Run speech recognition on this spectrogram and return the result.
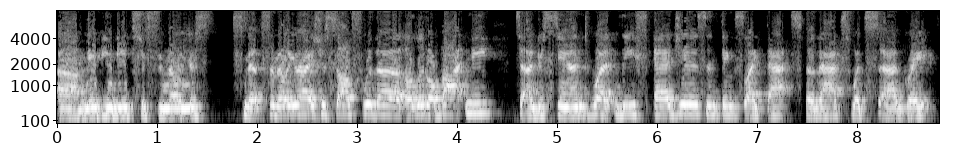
um, maybe you need to familiar, familiarize yourself with a, a, little botany to understand what leaf edge is and things like that. So that's what's uh, great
